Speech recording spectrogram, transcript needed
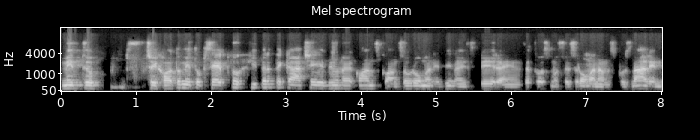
imeti, če je hotel imeti obseg tako hiter tekače, je bil na koncu koncev Roman edina izbira in zato smo se z Romanom spoznali in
